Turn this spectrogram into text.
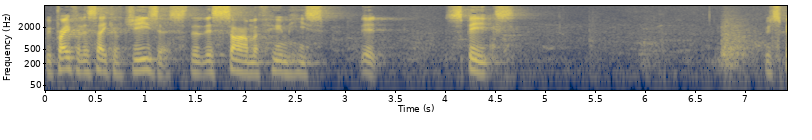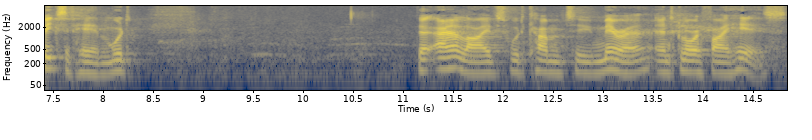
We pray for the sake of Jesus that this psalm of whom he it speaks which speaks of him, would that our lives would come to mirror and glorify his.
